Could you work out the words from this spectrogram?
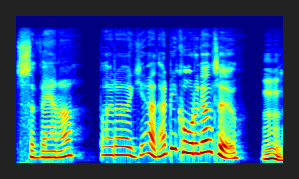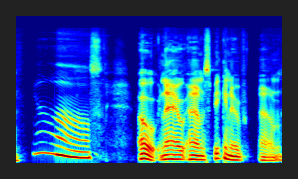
Savannah. But uh, yeah, that'd be cool to go to. Mm. Yes. Oh, now um, speaking of um,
